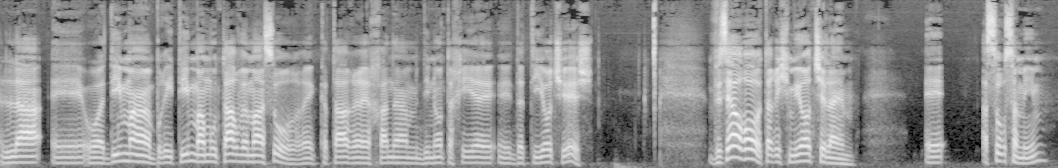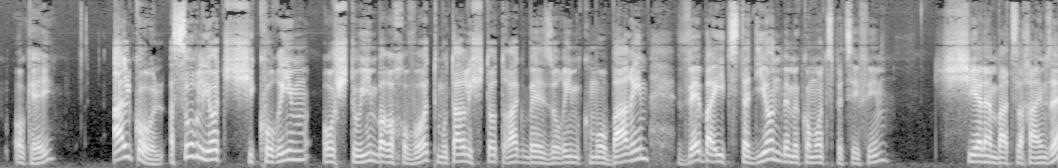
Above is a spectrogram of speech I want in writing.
לאוהדים הבריטים מה מותר ומה אסור. הרי קטר אחת המדינות הכי אה, דתיות שיש. וזה ההוראות הרשמיות שלהם. אסור סמים, אוקיי. אלכוהול, אסור להיות שיכורים או שטויים ברחובות, מותר לשתות רק באזורים כמו ברים ובאיצטדיון במקומות ספציפיים. שיהיה להם בהצלחה עם זה.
